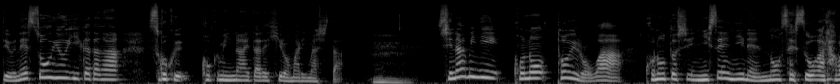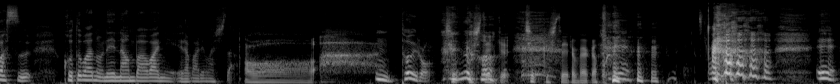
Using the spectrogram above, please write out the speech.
っていうねそういう言い方がすごく国民の間で広まりました。うんちなみにこのトイロはこの年2002年の節を表す言葉のねナンバーワンに選ばれました。あーあうん、トイロ。ーチェックしていけ チェックしていればよかった ええええ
